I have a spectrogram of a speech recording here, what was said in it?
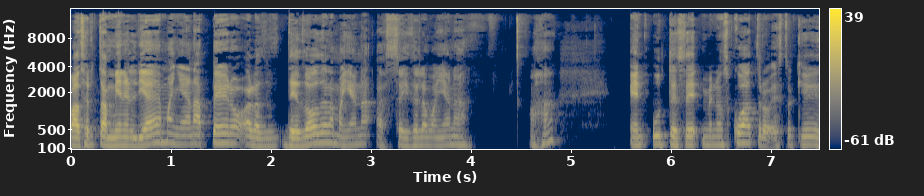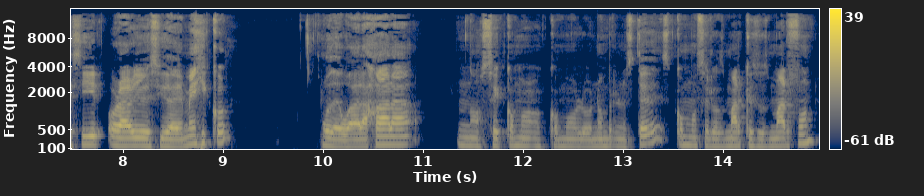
va a ser también el día de mañana, pero a las de 2 de la mañana a 6 de la mañana. Ajá. En UTC menos 4. Esto quiere decir horario de Ciudad de México o de Guadalajara no sé cómo, cómo lo nombren ustedes, cómo se los marque su smartphone,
